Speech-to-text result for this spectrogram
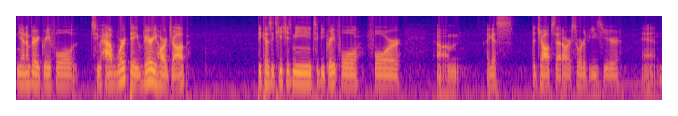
yeah, and I'm very grateful to have worked a very hard job because it teaches me to be grateful for, um, I guess, the jobs that are sort of easier, and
